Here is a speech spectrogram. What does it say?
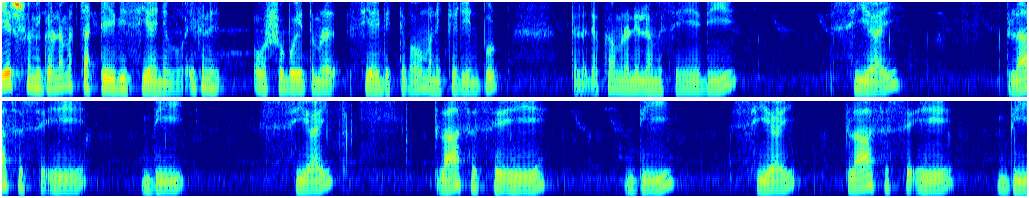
এর সমীকরণে আমরা চারটে এবিসিআই নেব। এখানে অবশ্য বইয়ে তোমরা সিআই দেখতে পাবো মানে ক্যারি ইনপুট তাহলে দেখো আমরা নিলাম হচ্ছে এ বি সিআই প্লাস হচ্ছে এ বি সিআই প্লাস হচ্ছে এ বি সিআই প্লাস হচ্ছে এ বি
